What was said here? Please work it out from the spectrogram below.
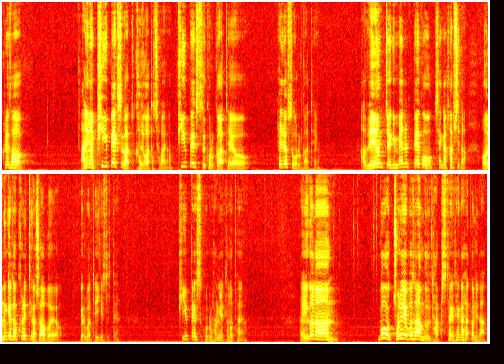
그래서 아니면 PUBX 가, 가지고 왔다 쳐봐요. PUBX 고를 것 같아요? 헬리오스 고를 것 같아요? 아 외형적인 면을 빼고 생각합시다. 어느 게 더 quality가 좋아 보여요? 여러분한테 얘기했을 때. PUBX 고를 확률이 더 높아요. 이거는 뭐 조립해본 사람들 다 비슷하게 생각할 겁니다.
